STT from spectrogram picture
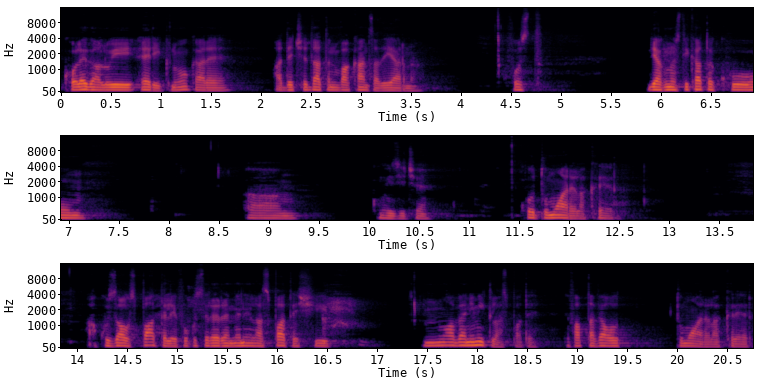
colega lui Eric, nu? care a decedat în vacanța de iarnă. A fost diagnosticată cu, um, cum îi zice, cu o tumoare la creier. Acuzau spatele, făcuseră remene la spate și nu avea nimic la spate. De fapt avea o tumoare la creier.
